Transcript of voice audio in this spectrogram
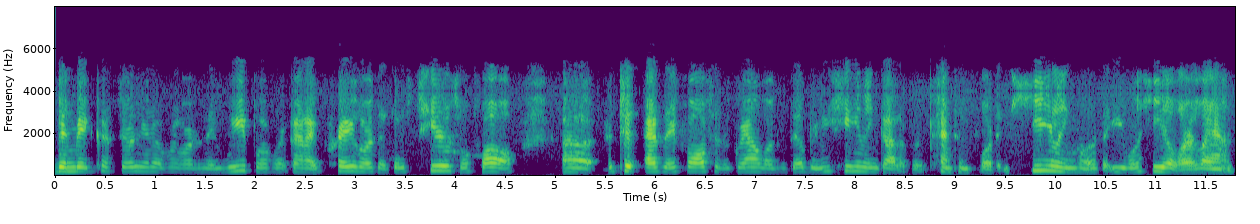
been made custodian over, Lord, and they weep over it. God, I pray, Lord, that those tears will fall uh, to, as they fall to the ground, Lord, that they'll bring healing, God, of repentance, Lord, and healing, Lord, that you will heal our land.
